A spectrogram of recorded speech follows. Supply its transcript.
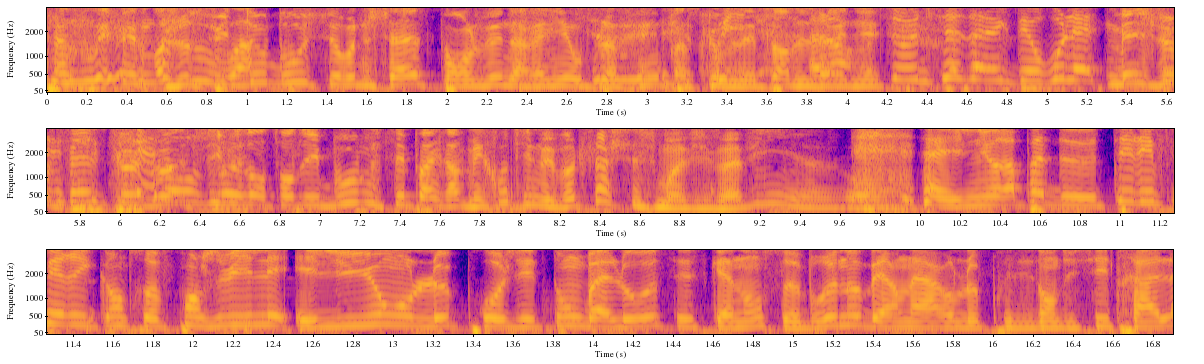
oui, mais moi, Je vous suis vois. debout sur une chaise pour enlever une araignée au plafond parce que Oui. vous avez peur des Alors, araignées. sur une chaise avec des roulettes. Mais je fais ce que je veux. Si vous entendez boum, c'est pas grave. Mais continuez votre flash, laissez-moi vivre ma vie. euh. Il n'y aura pas de téléphérique entre Francheville et Lyon. Le projet tombe à l'eau. C'est ce qu'annonce Bruno Bernard, le président du Citral.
